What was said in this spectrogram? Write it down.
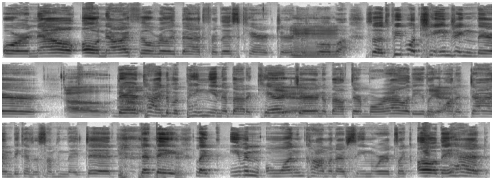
Or now, oh, now I feel really bad for this character Mm-hmm. blah. So it's people changing their oh, their oh, kind of opinion about a character Yeah. and about their morality like Yeah. on a dime because of something they did that they like even one comment i've seen where it's like oh they had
